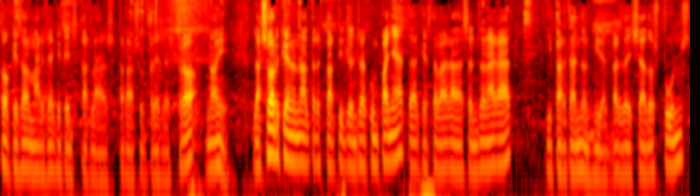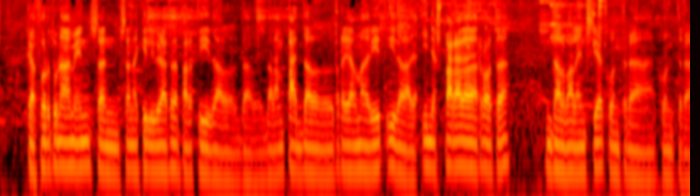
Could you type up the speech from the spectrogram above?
poc és el marge que tens per les, per les sorpreses. Però, noi, la sort que en altres partits ens ha acompanyat, aquesta vegada se'ns ha negat, i per tant, doncs mira, et vas deixar dos punts que afortunadament s'han equilibrat a partir del, del, de l'empat del Real Madrid i de la inesperada derrota del València contra, contra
